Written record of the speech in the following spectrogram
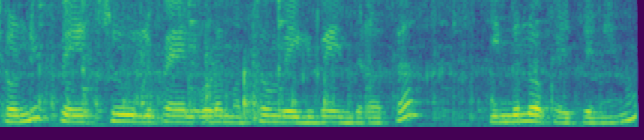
చూడండి పేస్ట్ ఉల్లిపాయలు కూడా మొత్తం వేగిపోయిన తర్వాత ఇందులోకి అయితే నేను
